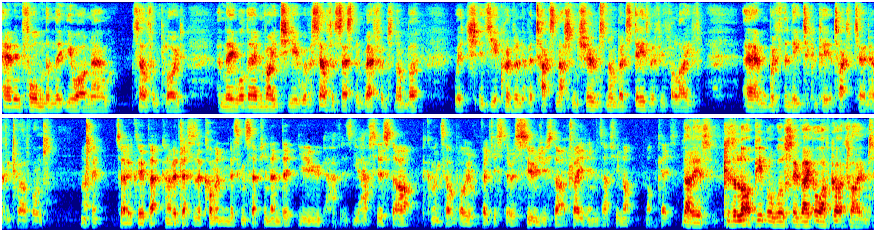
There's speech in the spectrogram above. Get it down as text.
and inform them that you are now self-employed and they will then write to you with a self-assessment reference number which is the equivalent of a tax national insurance number. It stays with you for life um, with the need to complete a tax return every 12 months. Okay, so that kind of addresses a common misconception then that you have you have to start becoming self-employed register as soon as you start trading. It's actually not, not the case. That is, because a lot of people will say, right, oh, I've got a client,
